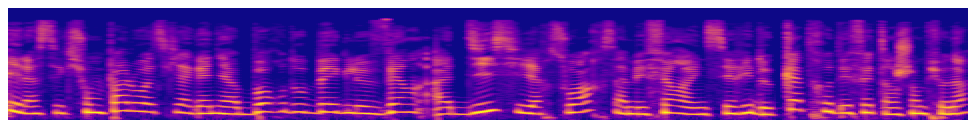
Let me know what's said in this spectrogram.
et la section paloise qui a gagné à Bordeaux-Bègle 20 à 10 hier soir. Ça met fin à une série de 4 défaites en championnat.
